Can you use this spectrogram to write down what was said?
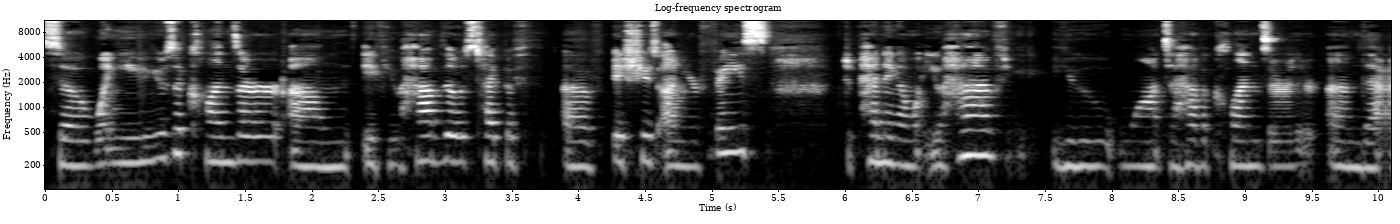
so when you use a cleanser, um, if you have those type of, of issues on your face, depending on what you have, you want to have a cleanser um, that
